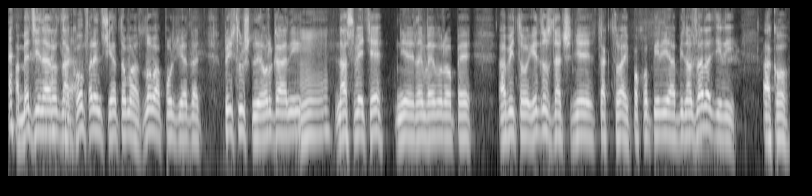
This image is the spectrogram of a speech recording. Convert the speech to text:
A medzinárodná konferencia to má znova požiadať príslušné orgány mm. na svete, nie len v Európe, aby to jednoznačne takto aj pochopili, aby nás zaradili ako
